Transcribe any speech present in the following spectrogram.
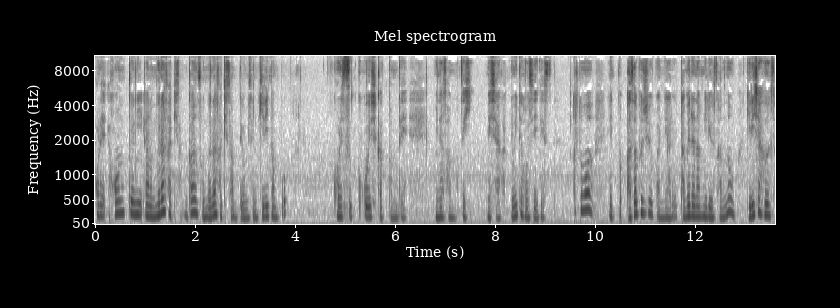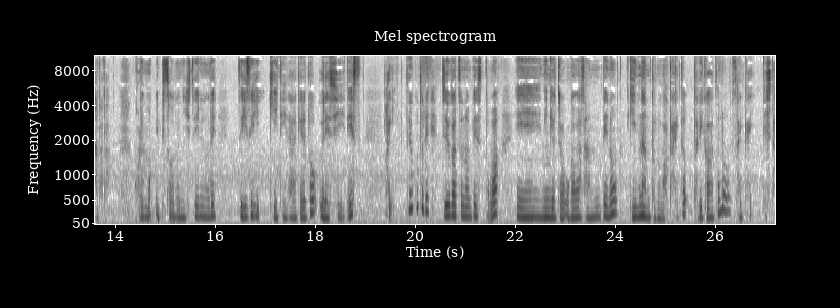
これ本当にあの紫さん元祖紫さんっていうお店のきりたんぽ。これすっごく美味しかったので皆さんもぜひ召し上がってみてほしいです。あとは、えっと、麻布十番にある食べるなみりゅうさんのギリシャ風サラダ。これもエピソードにしているのでぜひぜひ聞いていただけると嬉しいです。はい。ということで10月のベストは、えー、人魚町小川さんでの銀杏との和解と鳥川との再会でした、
